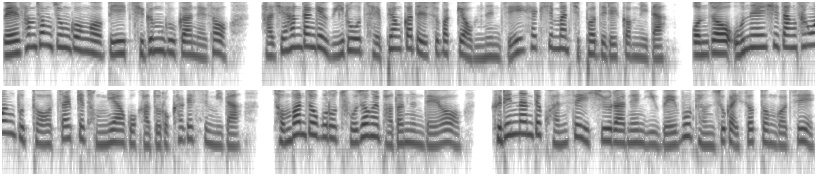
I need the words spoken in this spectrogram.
왜 삼성중공업이 지금 구간에서 다시 한 단계 위로 재평가될 수밖에 없는지 핵심만 짚어드릴 겁니다. 먼저 오늘 시장 상황부터 짧게 정리하고 가도록 하겠습니다. 전반적으로 조정을 받았는데요. 그린란드 관세 이슈라는 이 외부 변수가 있었던 거지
